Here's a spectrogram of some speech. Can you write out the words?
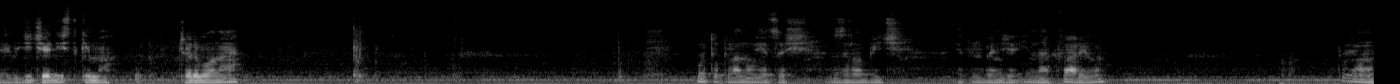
Jak widzicie, listki ma czerwone. Bo tu planuję coś zrobić, jak już będzie inne akwarium. Tu ją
